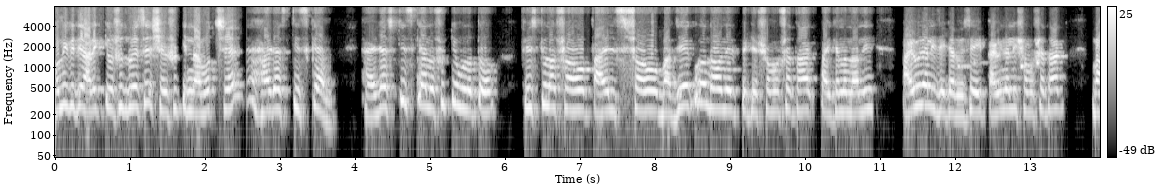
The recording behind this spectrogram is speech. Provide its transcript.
হোমিওপ্যাথির আরেকটি ওষুধ রয়েছে, সেই ওষুধটির নাম হচ্ছে হাইডাস্টিস্ক্যান হাইডাস্টিস্ক্যান ওষুধটি মূলত ফিস্টুলা সহ, পাইলস সহ বা যে কোনো ধরনের পেটের সমস্যা থাক, পায়খানা নালী, পায়ুনালী যেটা রয়েছে, এই পায়ুনালী সমস্যা থাক বা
